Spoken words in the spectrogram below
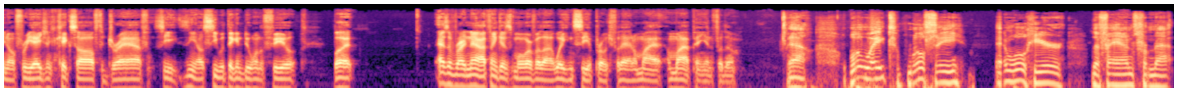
you know free agent kicks off the draft. See, you know, see what they can do on the field. But as of right now, I think it's more of a uh, wait and see approach for that. On my, on my opinion, for them. Yeah, we'll wait, we'll see, and we'll hear the fans from that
